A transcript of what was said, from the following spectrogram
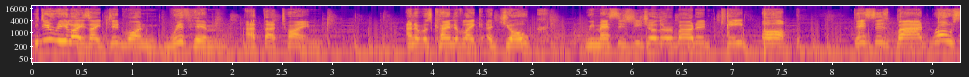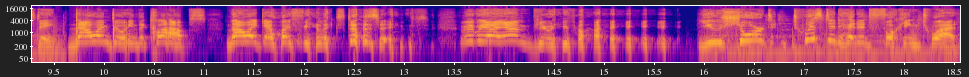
Did you do realize I did one with him at that time? And it was kind of like a joke? We messaged each other about it? Keep up! This is bad roasting! Now I'm doing the claps! Now I get why Felix does it! Maybe I am PewDiePie! you short, twisted headed fucking twat!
